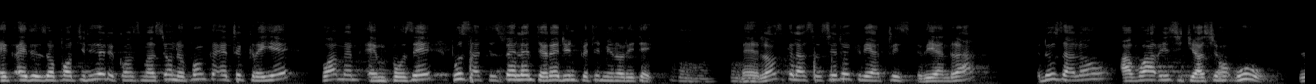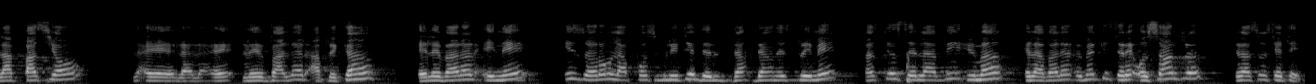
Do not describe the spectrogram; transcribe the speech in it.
et, et des opportunités de consommation ne font qu'être créées, voire même imposées pour satisfaire l'intérêt d'une petite minorité. Mais lorsque la société créatrice viendra, nous allons avoir une situation où la passion, et la- la- et les valeurs africaines et les valeurs aînées, ils auront la possibilité de- d'en exprimer parce que c'est la vie humaine et la valeur humaine qui serait au centre de la société.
